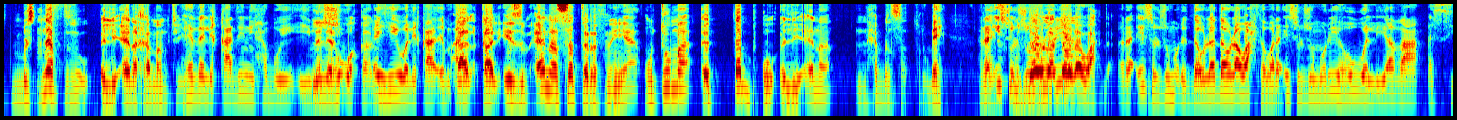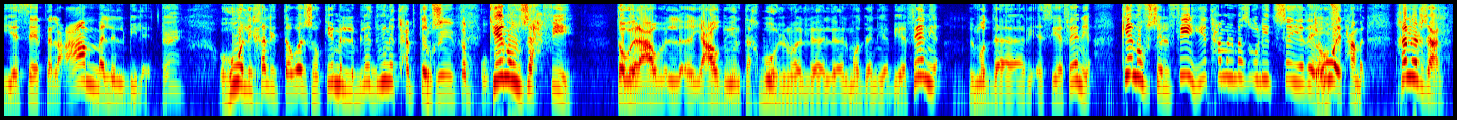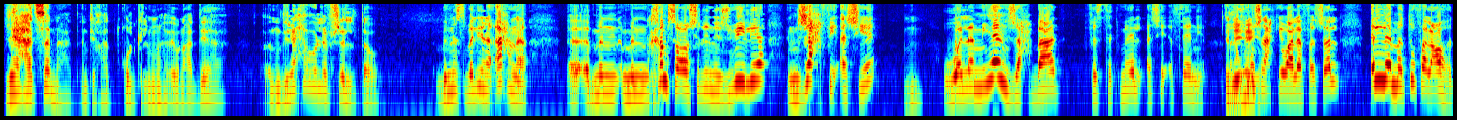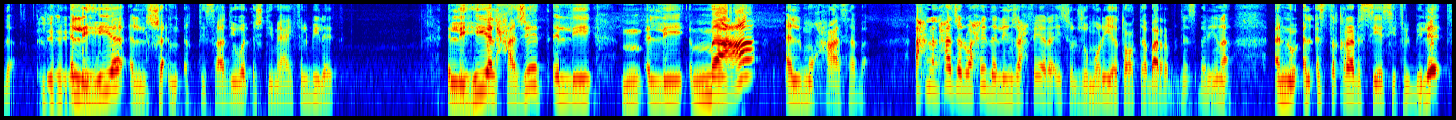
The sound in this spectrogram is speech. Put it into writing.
باش تنفذوا اللي أنا خممت فيه هذا اللي قاعدين يحبوا يمشي. لا لا هو قال أي هو اللي قال قال, قال إذا أنا نسطر ثنيه وأنتم تطبقوا اللي أنا نحب نسطره. به. رئيس الجمهورية دولة دولة واحدة. رئيس الجمهورية الدولة دولة واحدة ورئيس الجمهورية هو اللي يضع السياسات العامة للبلاد. إيه؟ وهو اللي يخلي التوجه كامل للبلاد وين تحب تمشي. كانوا نجح فيه. تو يعاودوا ينتخبوه المدة النيابية ثانية المدة الرئاسية ثانية كانوا فشل فيه يتحمل مسؤولية الشيء هذا هو يتحمل. خلينا نرجع لا عاد استنى أنت خاطر تقول كلمة هذه ونعديها. نجح ولا فشل تو؟ بالنسبة لنا إحنا آه، من من 25 جويليا نجح في أشياء ولم ينجح بعد في استكمال الاشياء الثانية اللي هي؟ مش نحكيو على فشل إلا ما توفى العهدة. اللي هي اللي هي الشأن الاقتصادي والاجتماعي في البلاد. اللي هي الحاجات اللي اللي مع المحاسبة. إحنا الحاجة الوحيدة اللي نجح فيها رئيس الجمهورية تعتبر بالنسبة لنا أنه الاستقرار السياسي في البلاد.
